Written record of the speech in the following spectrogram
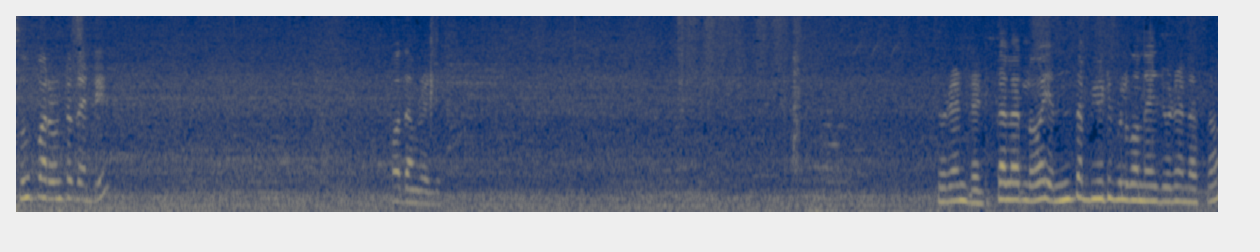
సూపర్ ఉంటుందండి. పోదాం రండి. చూడండి రెడ్ కలర్లో ఎంత బ్యూటిఫుల్గా ఉన్నాయో చూడండి అసలు.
